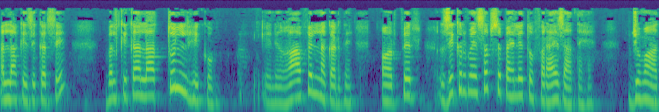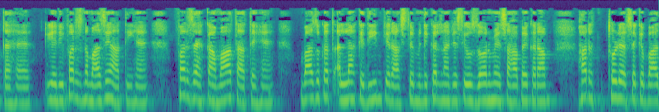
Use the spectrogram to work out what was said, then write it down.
اللہ کے ذکر سے، بلکہ کا لا تل یعنی غافل نہ کر دے اور پھر ذکر میں سب سے پہلے تو فرائض آتے ہیں، جمعہ آتا ہے یعنی فرض نمازیں آتی ہیں، فرض احکامات آتے ہیں۔ بعض اوقات اللہ کے دین کے راستے میں نکلنا، جیسے اس دور میں صحابہ کرام ہر تھوڑے عرصے کے بعد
